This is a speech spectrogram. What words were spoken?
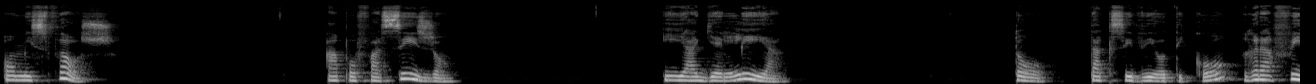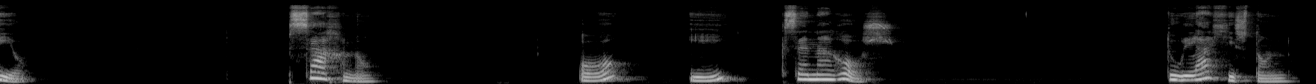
Ο μισθός. Αποφασίζω. Η αγγελία. Το ταξιδιωτικό γραφείο. Ψάχνω. Ο ή ξεναγός τουλάχιστον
